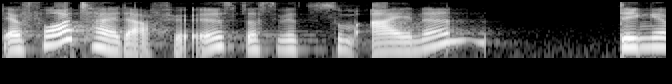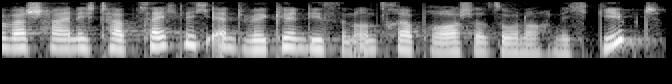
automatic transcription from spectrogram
Der Vorteil dafür ist, dass wir zum einen Dinge wahrscheinlich tatsächlich entwickeln, die es in unserer Branche so noch nicht gibt.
